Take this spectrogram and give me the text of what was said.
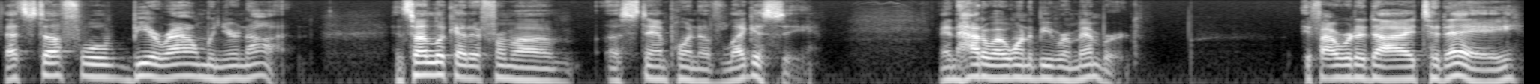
that stuff will be around when you're not. And so I look at it from a, a standpoint of legacy and how do I want to be remembered? If I were to die today,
